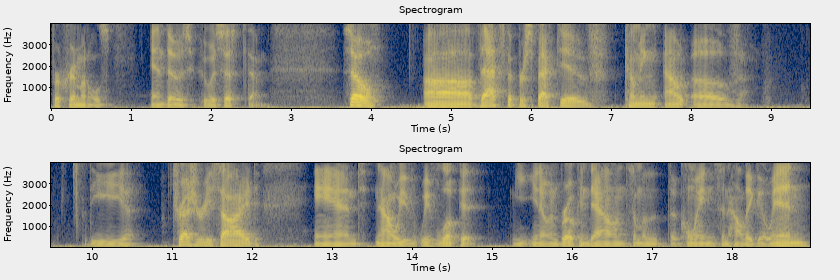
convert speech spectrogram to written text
for criminals and those who assist them. So uh, that's the perspective coming out of the Treasury side, and now we've we've looked at you know and broken down some of the coins and how they go in,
